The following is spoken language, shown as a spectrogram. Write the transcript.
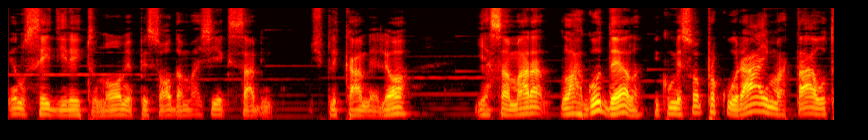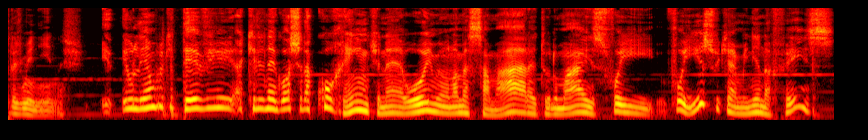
eu não sei direito o nome, o pessoal da magia que sabe explicar melhor. E a Samara largou dela e começou a procurar e matar outras meninas. Eu, lembro que teve aquele negócio da corrente, né? Oi, meu nome é Samara e tudo mais. Foi, foi isso que a menina fez?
